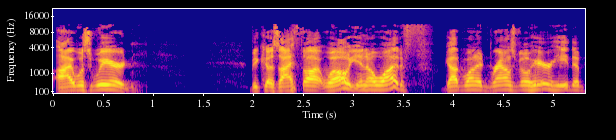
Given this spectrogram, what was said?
I was weird. Because I thought, well, you know what? If God wanted Brownsville here, he'd have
